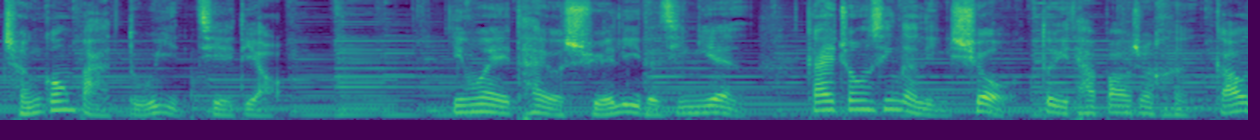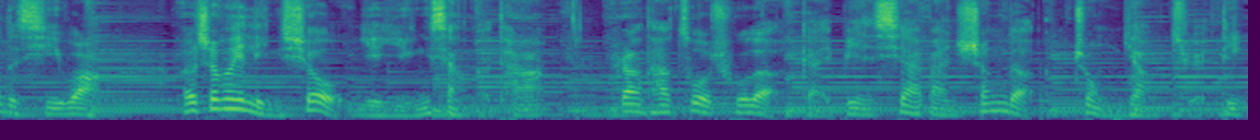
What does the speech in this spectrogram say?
成功把毒癮戒掉。因為他有學歷的經驗，該中心的領袖對他抱着很高的期望，而這位領袖也影響了他，讓他做出了改變下半生的重要決定。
